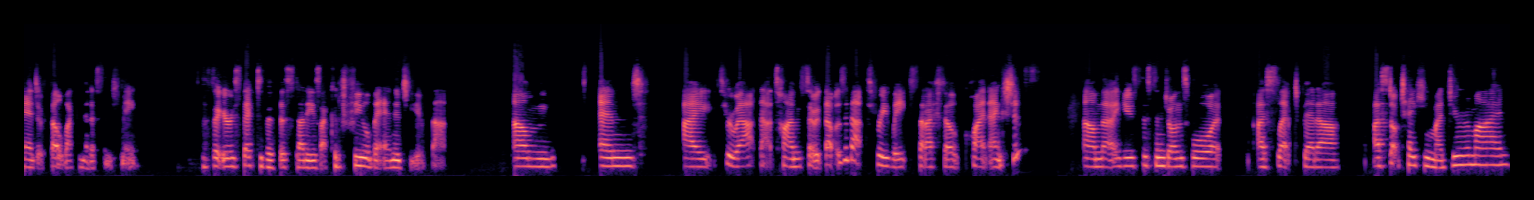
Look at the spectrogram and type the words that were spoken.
hand, it felt like medicine to me. So irrespective of the studies, I could feel the energy of that. Um, and I, throughout that time, so that was about three weeks that I felt quite anxious. Um, that I used the St. John's wort. I slept better. I stopped taking my Duromine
